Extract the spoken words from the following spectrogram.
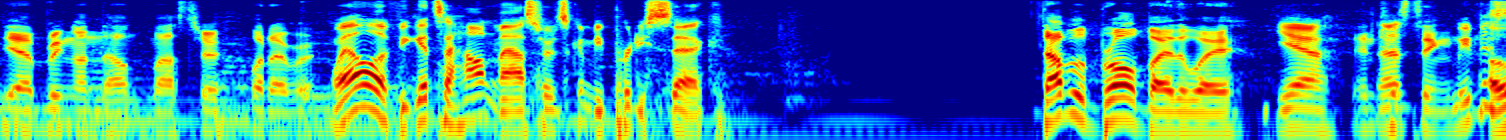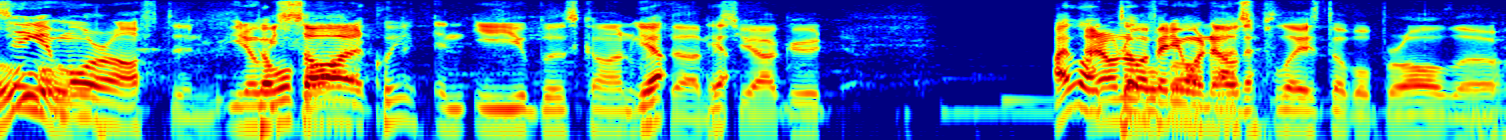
"Yeah, bring on the Houndmaster, whatever." Well, if he gets a Houndmaster, it's gonna be pretty sick. Double brawl, by the way. Yeah. Interesting. We've been seeing it Oh. more often. You know, Double we saw it Cleave. in EU BlizzCon Yep, with uh, yep. Mr. Yagut. I like. I don't know if anyone Brawl, else plays Double Brawl though.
